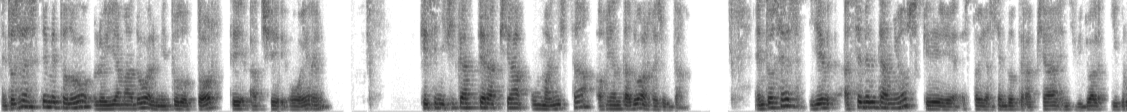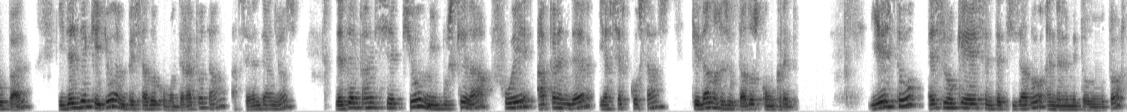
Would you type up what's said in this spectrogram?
Entonces, este método lo he llamado el método TOR, T-H-O-R, que significa terapia humanista orientado al resultado. Entonces, hace 20 años que estoy haciendo terapia individual y grupal y desde que yo he empezado como terapeuta, hace 20 años, desde el principio mi búsqueda fue aprender y hacer cosas que dan resultados concretos. Y esto es lo que he sintetizado en el método TOR.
